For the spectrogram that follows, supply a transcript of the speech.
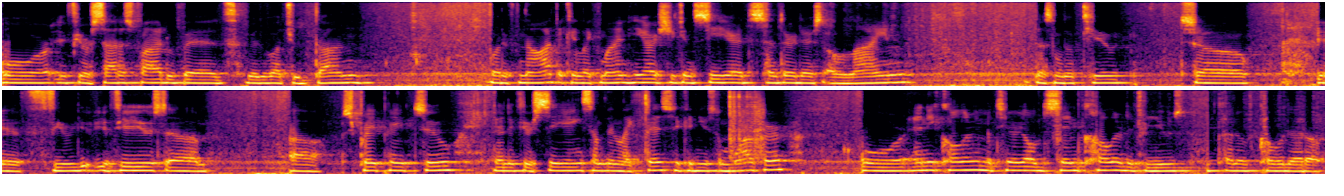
or if you're satisfied with with what you've done. But if not okay like mine here as you can see here at the center there's a line. Doesn't look cute. So if you if you use um, uh, spray paint too. And if you're seeing something like this you can use a marker or any coloring material the same color that you use kind of cover that up.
